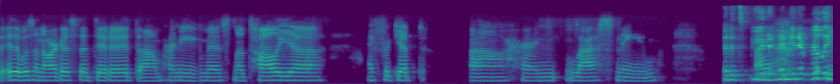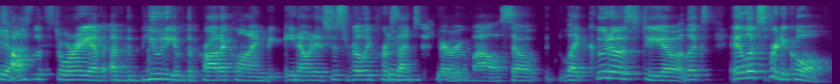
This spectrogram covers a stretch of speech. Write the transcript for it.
It was an artist that did it. Um, her name is Natalia. I forget uh, her last name. But it's beautiful. I, I, mean, it really yeah. tells the story of, of the beauty of the product line, you know, and it's just really presented very well. So like kudos to you. It looks it looks pretty cool.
